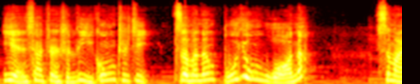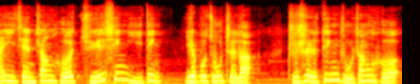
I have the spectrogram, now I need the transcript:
眼下正是立功之际，怎么能不用我呢？司马懿见张合决心已定，也不阻止了，只是叮嘱张合，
